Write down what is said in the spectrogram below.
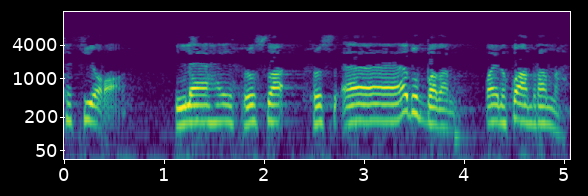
kaiira ilaahay xusa xus aada u badan waynu ku amrannahay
